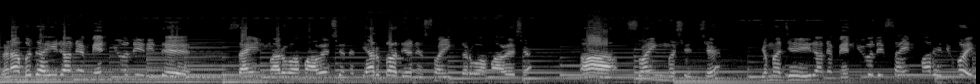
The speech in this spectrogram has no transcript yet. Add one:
ઘણા બધા હીરાને મેન્યુઅલી રીતે સાઇન મારવામાં આવે છે અને ત્યારબાદ એને સોઈંગ કરવામાં આવે છે. આ સોઈંગ મશીન છે, જેમાં જે હીરાને મેન્યુઅલી સાઇન મારેલી હોય,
